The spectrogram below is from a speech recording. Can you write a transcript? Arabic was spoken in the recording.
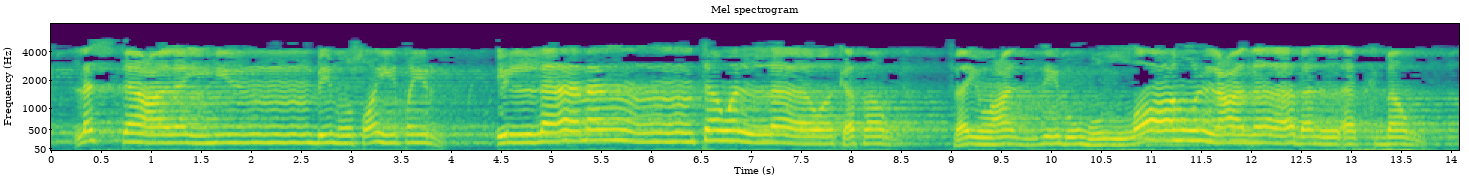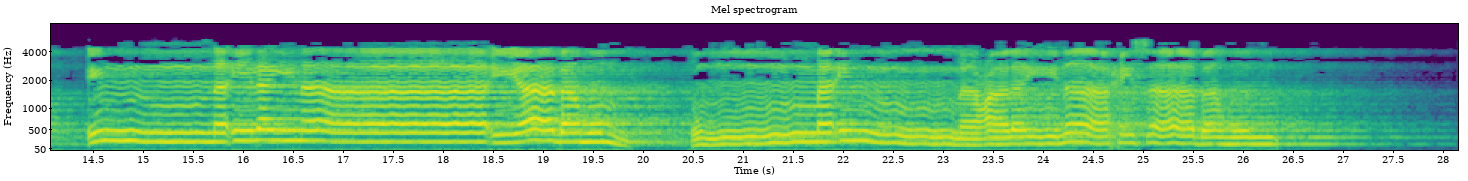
لست عليهم بمسيطر إلا من تولى وكفر فيعذبه الله العذاب الأكبر إن إلينا إيابهم ثم إن علينا حسابهم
